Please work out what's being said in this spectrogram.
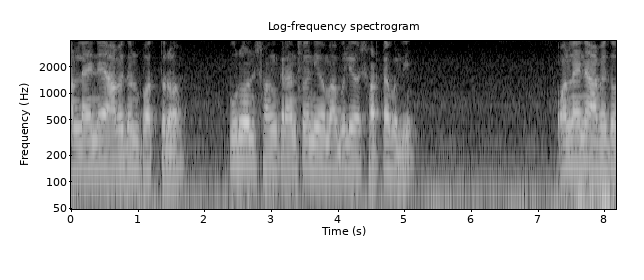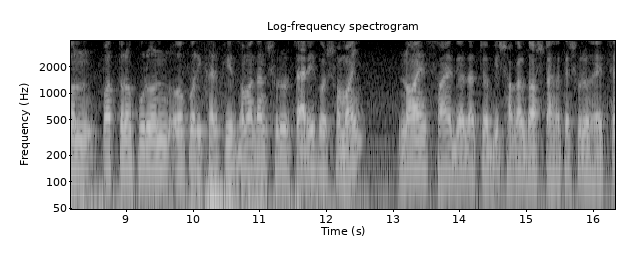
অনলাইনে আবেদনপত্র, পূরণ সংক্রান্ত নিয়মাবলী ও শর্তাবলী। অনলাইনে আবেদনপত্র পূরণ ও পরীক্ষার ফি জমাদান শুরুর তারিখ ও সময় নয় ছয় দু হাজার চব্বিশ সকাল দশটা হতে শুরু হয়েছে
